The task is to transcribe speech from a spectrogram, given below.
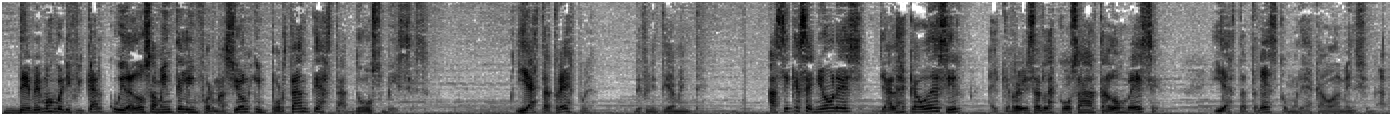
debemos verificar cuidadosamente la información importante hasta dos veces. Y hasta tres, pues, definitivamente. Así que señores, ya les acabo de decir, hay que revisar las cosas hasta dos veces y hasta tres, como les acabo de mencionar.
